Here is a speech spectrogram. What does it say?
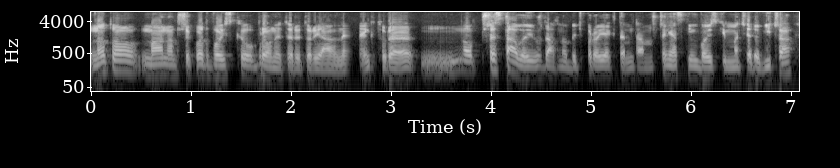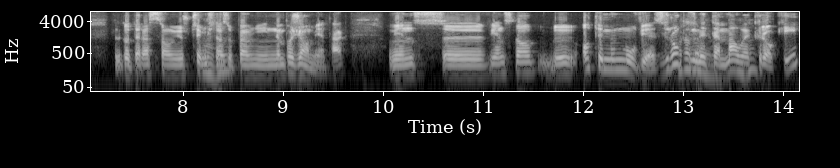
no to ma na przykład Wojska Obrony Terytorialnej, które no, przestały już dawno być projektem tam szczeniackim wojskiem Macierewicza, tylko teraz są już czymś mhm. na zupełnie innym poziomie, tak? Więc, y, więc no, y, o tym mówię. Zróbmy Rozumiem. te małe mhm. kroki,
